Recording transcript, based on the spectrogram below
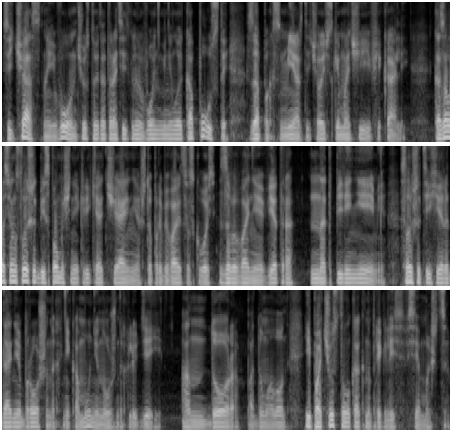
сейчас, на его он чувствует отвратительную вонь гнилой капусты, запах смерти, человеческой мочи и фекалий. Казалось, он слышит беспомощные крики отчаяния, что пробиваются сквозь завывание ветра над Пиренеями, слышит тихие рыдания брошенных, никому не нужных людей. «Андора», — подумал он, и почувствовал, как напряглись все мышцы.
